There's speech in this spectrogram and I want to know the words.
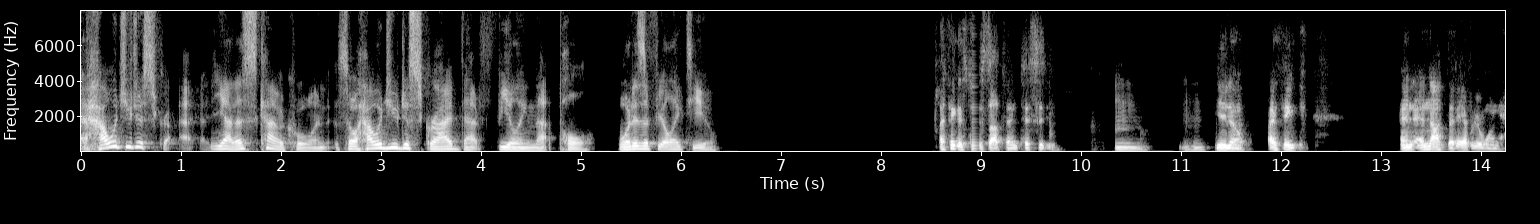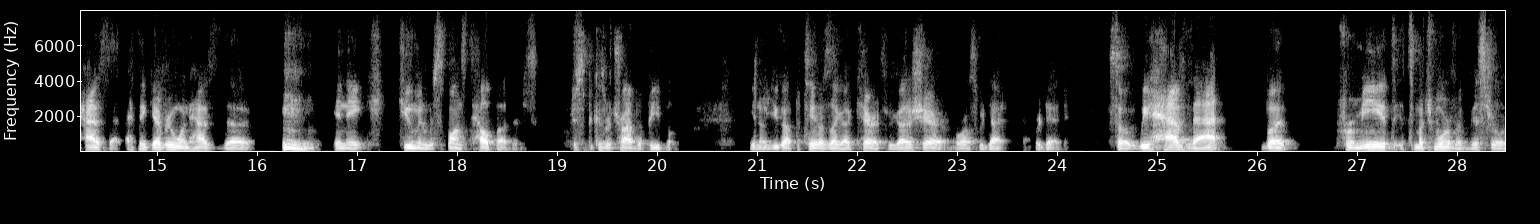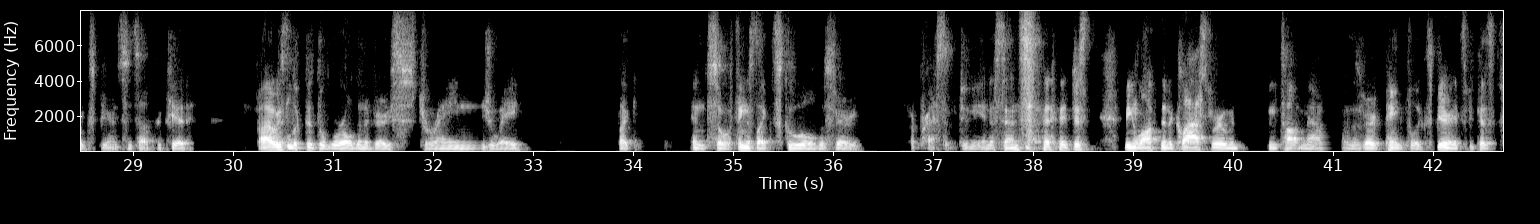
how would you describe yeah this is kind of a cool one. So how would you describe that feeling that pull? What does it feel like to you? I think it's just authenticity. Mm, mm-hmm. you know i think and and not that everyone has that. I think everyone has the innate human response to help others just because we're tribal people. You know you got potatoes i got carrots. We got to share or else we die. We're dead. So we have that but for me it's, it's much more of a visceral experience since i was a kid I always looked at the world in a very strange way. Like, and so things like school was very oppressive to me in a sense. Just being locked in a classroom and being taught math was a very painful experience because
